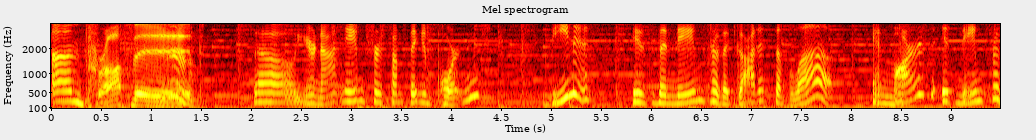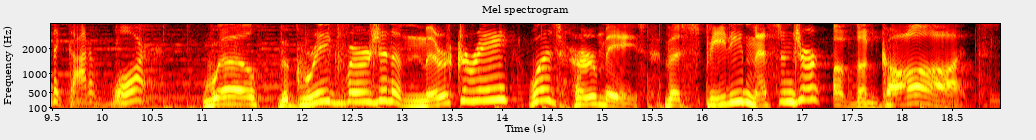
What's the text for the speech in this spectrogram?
and profit. Hmm. So you're not named for something important? Venus is the name for the goddess of love, and Mars is named for the god of war. Well, the Greek version of Mercury was Hermes, the speedy messenger of the gods.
